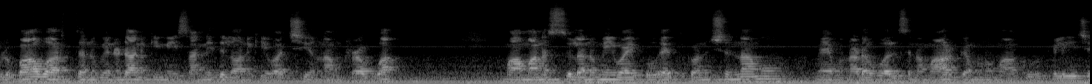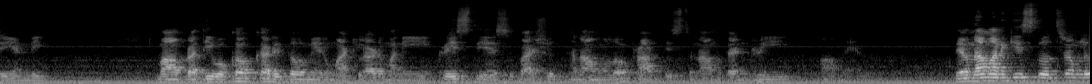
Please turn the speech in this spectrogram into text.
కృపావార్తను వినడానికి మీ సన్నిధిలోనికి వచ్చి ఉన్నాం ప్రభా. మా మనస్సులను మీ వైపు ఎత్తుకొనిచున్నాము మేము నడవలసిన మార్గమును మాకు తెలియచేయండి. మా ప్రతి ఒక్కొక్కరితో మీరు మాట్లాడమని క్రీస్తు యేసు పరిశుద్ధ నామంలో ప్రార్థిస్తున్నాము తండ్రి. దేవనామానికి స్తోత్రములు.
